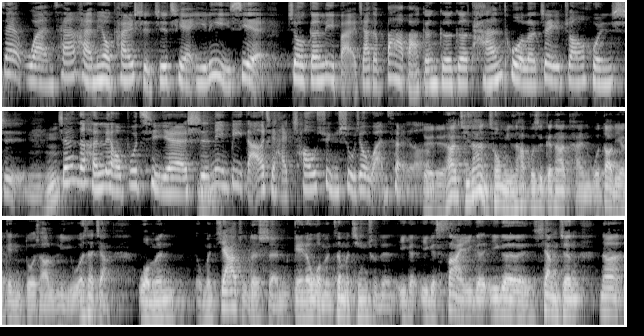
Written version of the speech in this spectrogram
在晚餐还没有开始之前，一粒一谢就跟利百家的爸爸跟哥哥谈妥了这一桩婚事，嗯，真的很了不起耶！使命必达，而且还超迅速就完成了。对对，他其实他很聪明，他不是跟他谈我到底要给你多少礼物，而是在讲。我们我们家族的神给了我们这么清楚的一个一个 sign，一个一个象征。那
